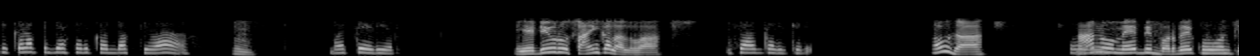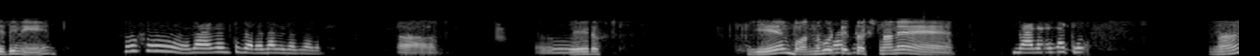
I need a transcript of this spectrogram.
ಚಿಕ್ಕನಪ್ಪನ ದೇವಸ್ಥಾನಕ್ಕೆ ಒಂದು ಹೋಗ್ತೀವಾ? ಹ್ಮ್. ಮತ್ತೆ ಯಡಿಯೂರು ಯಡಿಯೂರು ಸಾಯಂಕಾಲ ಅಲ್ವಾ? ಸಾಯಂಕಾಲಕ್ಕೆ ರೀ ಹೌದಾ. ನಾನು ಮೇ ಬಿ ಬರಬೇಕು ಅಂತಿದ್ದೀನಿ. ಹ್ಞೂ ಹ್ಞೂ ನಾನಂತೂ ಬರೋದ ಬಿಡಂಗಾದ್ರೆ ಹಾಂ. ಹ್ಞೂ ಬೇಡ ಏನು ಬಂದ್ಬಿಟ್ಟಿದ ತಕ್ಷಣನೇ. ನಾನೆಲ್ಲ ಹಾಂ?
